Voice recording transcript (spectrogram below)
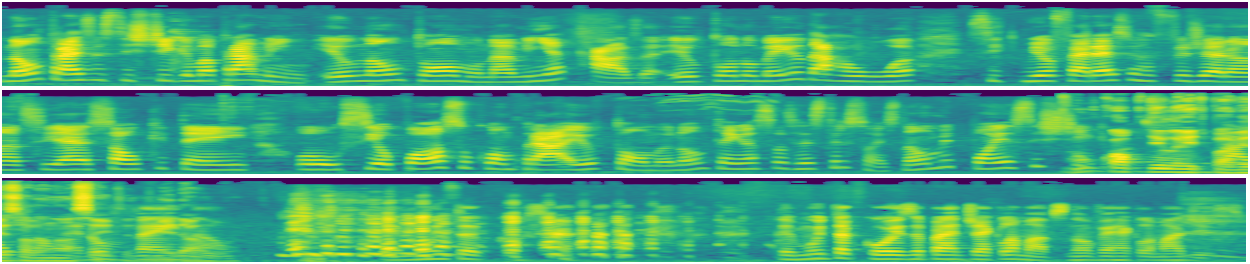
não, não traz esse estigma para mim. Eu não tomo na minha casa. Eu tô no meio da rua, se me oferece um refrigerante, se é só o que tem, ou se eu posso comprar, eu tomo. Eu não tenho essas restrições. Não me põe esse estigma. Um copo de leite para ver se ela não aceita. Não vem, não. Tem muita coisa. tem muita coisa pra gente reclamar, você não vem reclamar disso.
